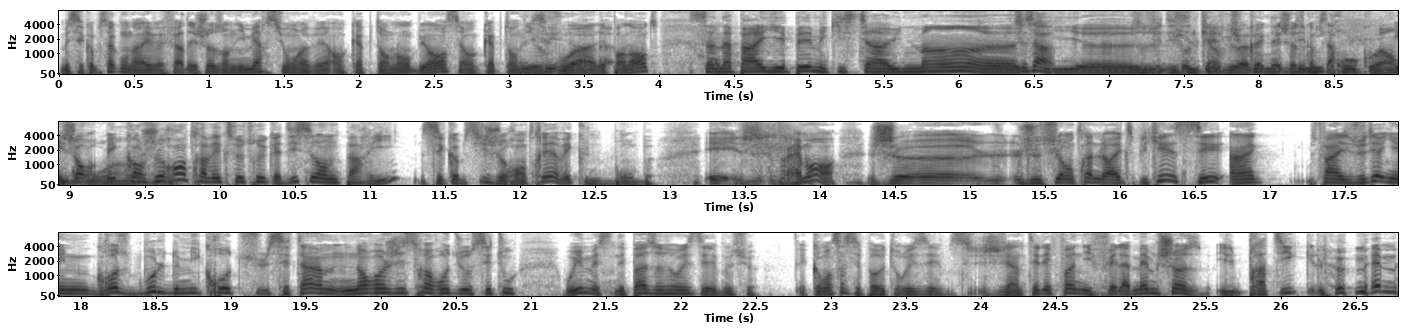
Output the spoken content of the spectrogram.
Mais c'est comme ça qu'on arrive à faire des choses en immersion, avec, en captant l'ambiance et en captant des voix indépendantes. C'est un appareil épais mais qui se tient à une main. euh, C'est ça. Qui, euh, Ça fait des interviews avec, des choses des comme ça. micros quoi. en Et genre, gros, mais hein. quand je rentre avec ce truc à Disneyland Paris, c'est comme si je rentrais avec une bombe. Et je- vraiment, je, je suis en train de leur expliquer, c'est un. Enfin, je veux dire, il y a une grosse boule de micro dessus. C'est un enregistreur audio, c'est tout. Oui, mais ce n'est pas autorisé, monsieur. Et comment ça, c'est pas autorisé? J'ai un téléphone, il fait la même chose. Il pratique le même.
